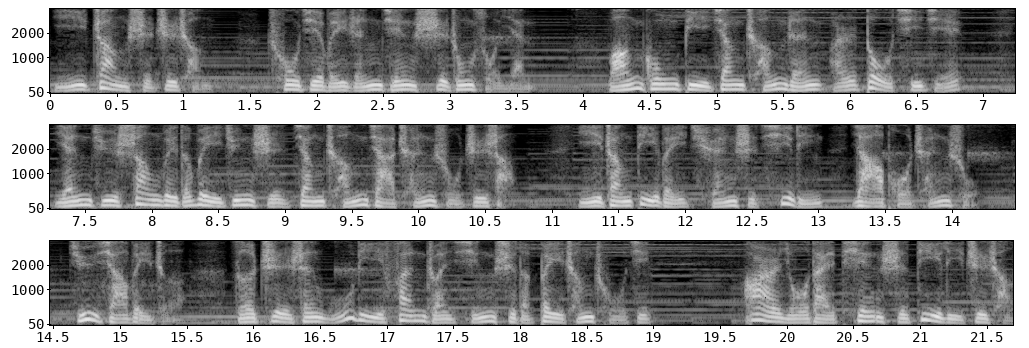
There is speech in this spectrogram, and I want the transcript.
一仗势之成。初皆为人间世中所言，王公必将成人而斗其节，言居上位的魏军士将成驾臣属之上，倚仗地位权势欺凌压迫臣属；居下位者，则置身无力翻转形势的被成处境。二有待天时地利之成，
